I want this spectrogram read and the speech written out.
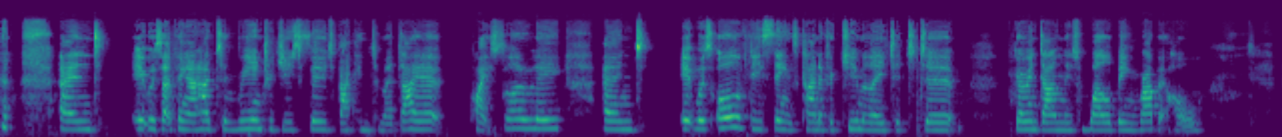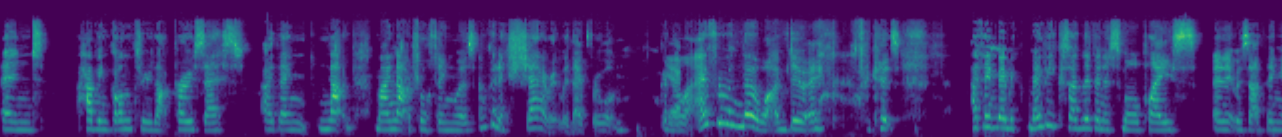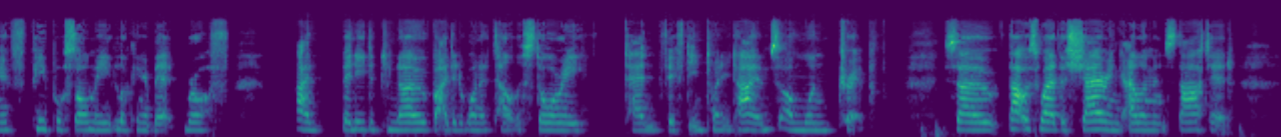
and it was that thing I had to reintroduce foods back into my diet quite slowly, and it was all of these things kind of accumulated to going down this well-being rabbit hole. And having gone through that process i then nat- my natural thing was i'm going to share it with everyone. I'm going to yeah. let everyone know what i'm doing because i think maybe maybe because i live in a small place and it was that thing if people saw me looking a bit rough and they needed to know but i didn't want to tell the story 10 15 20 times on one trip so that was where the sharing element started.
